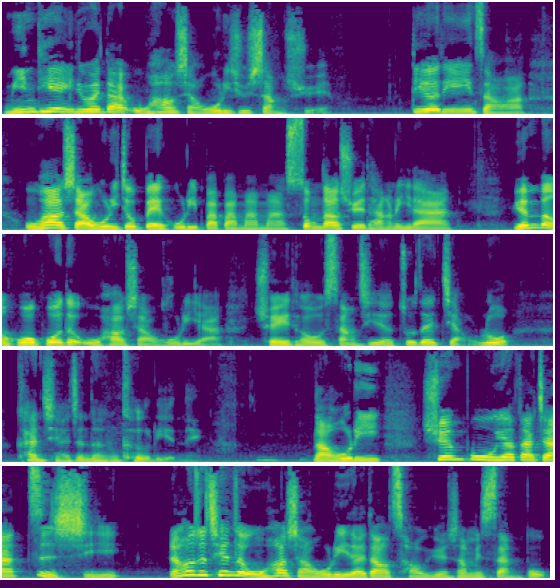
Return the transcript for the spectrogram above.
明天一定会带五号小狐狸去上学。第二天一早啊，五号小狐狸就被狐狸爸爸妈妈送到学堂里啦。原本活泼的五号小狐狸啊，垂头丧气的坐在角落，看起来真的很可怜呢。老狐狸宣布要大家自习，然后就牵着五号小狐狸来到草原上面散步。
